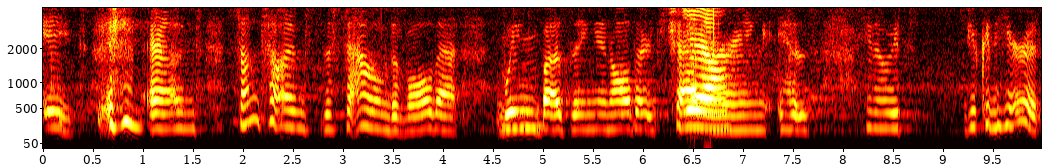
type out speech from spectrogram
eat. And sometimes the sound of all that wing buzzing and all their chattering is, you know, it's, you can hear it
